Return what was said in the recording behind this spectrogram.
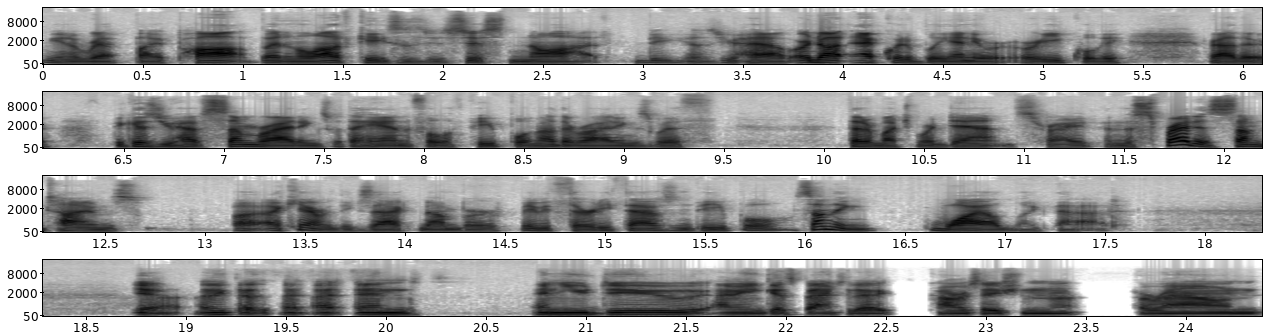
you know rep by pop, but in a lot of cases it's just not because you have or not equitably anywhere or equally rather because you have some ridings with a handful of people and other ridings with that are much more dense, right? And the spread is sometimes I can't remember the exact number, maybe thirty thousand people, something wild like that. Yeah, I think that and and you do. I mean, it gets back to that conversation around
